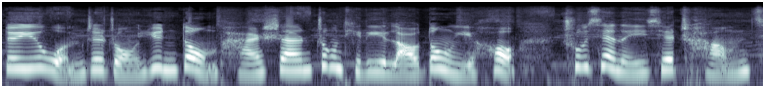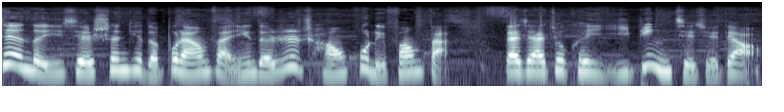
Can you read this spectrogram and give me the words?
对于我们这种运动、爬山、重体力劳动以后出现的一些常见的一些身体的不良反应的日常护理方法，大家就可以一并解决掉。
